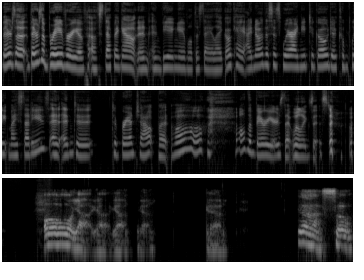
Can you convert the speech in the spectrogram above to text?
there's a there's a bravery of, of stepping out and, and being able to say like okay I know this is where I need to go to complete my studies and, and to to branch out but oh all the barriers that will exist. Oh yeah yeah yeah yeah yeah yeah, so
